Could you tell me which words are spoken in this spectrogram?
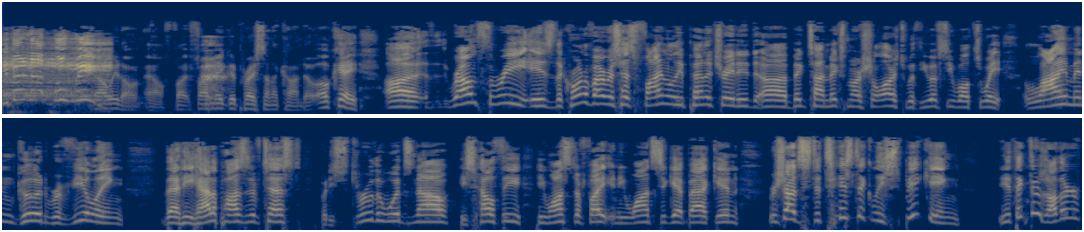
You better not boo me. No, we don't, Al. Fi- Find me a good price on a condo. Okay. Uh, round three is the coronavirus has finally penetrated uh, big time mixed martial arts with UFC welterweight Lyman Good revealing that he had a positive test, but he's through the woods now. He's healthy. He wants to fight and he wants to get back in. Rashad, statistically speaking, do you think there's other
